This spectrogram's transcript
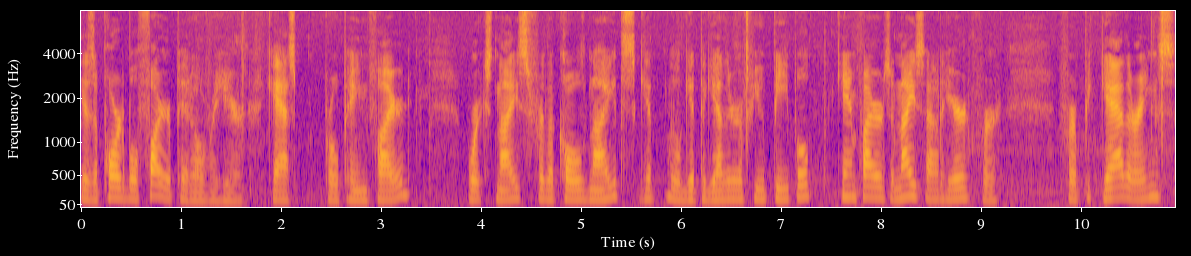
is a portable fire pit over here, gas propane fired. Works nice for the cold nights. Get we'll get together a few people. Campfires are nice out here for for gatherings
